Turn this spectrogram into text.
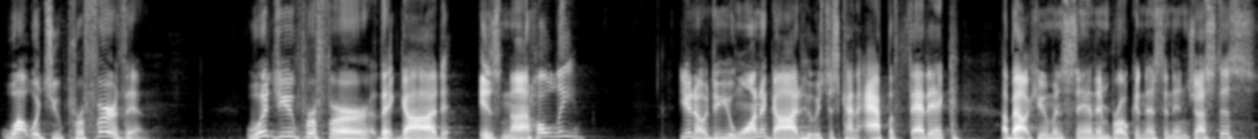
what would you prefer then? Would you prefer that God is not holy? You know, do you want a God who is just kind of apathetic about human sin and brokenness and injustice?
